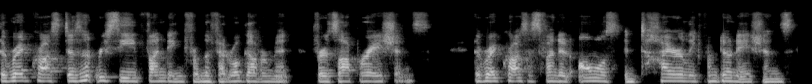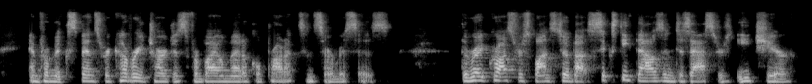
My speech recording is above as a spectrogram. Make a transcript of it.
the Red Cross doesn't receive funding from the federal government for its operations. The Red Cross is funded almost entirely from donations and from expense recovery charges for biomedical products and services. The Red Cross responds to about 60,000 disasters each year.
